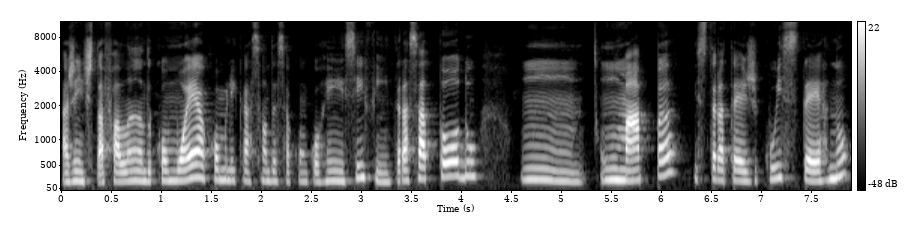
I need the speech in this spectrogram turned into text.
a gente está falando, como é a comunicação dessa concorrência, enfim, traçar todo um, um mapa estratégico externo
